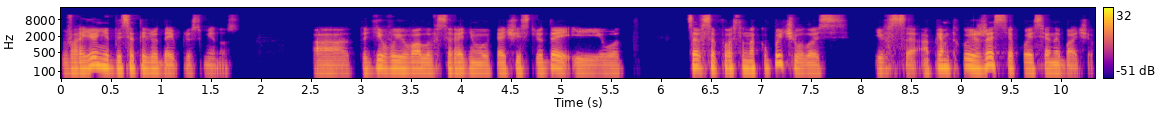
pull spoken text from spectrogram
в районі 10 людей плюс-мінус. А тоді воювали в середньому 5-6 людей, і от це все просто накопичувалось і все. А прям такої жесті якоїсь я не бачив.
